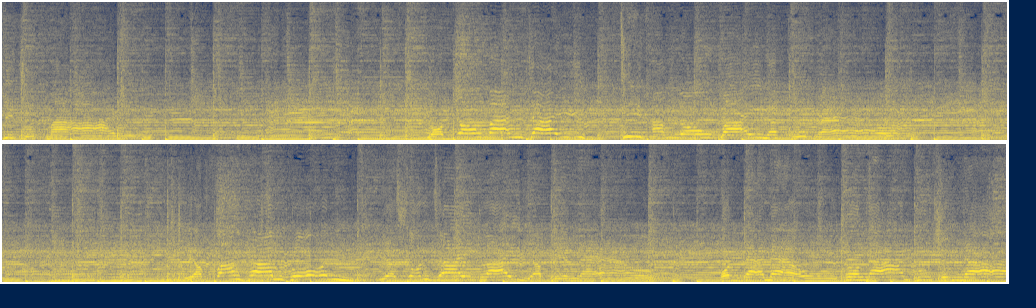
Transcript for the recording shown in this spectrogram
ที่จุดหมายโปรดจงมั่นใจที่ทำลงไปนะถูกแล้ว อย่าฟังคำคน อย่าสนใจใครอย่าเปลี่ยนแนวคนแน่แนวเท่านั้นผู้ชนะ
